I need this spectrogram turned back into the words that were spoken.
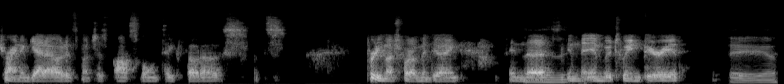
trying to get out as much as possible and take photos. That's pretty much what I've been doing in the Amazing. in the in between period. There you go.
